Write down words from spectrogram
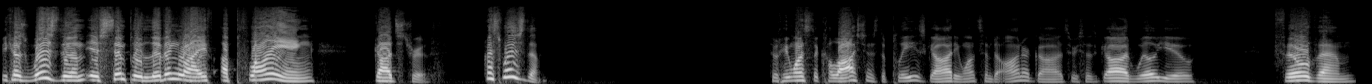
Because wisdom is simply living life applying God's truth. That's wisdom. So he wants the Colossians to please God. He wants them to honor God. So he says, God, will you fill them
